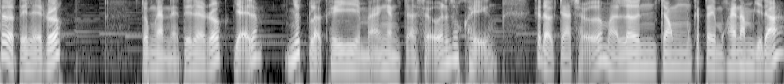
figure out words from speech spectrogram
tức là tỷ lệ rớt. Trong ngành này tỷ lệ rớt dễ lắm nhất là khi mà ngành trà sữa nó xuất hiện. Cái đợt trà sữa mà lên trong cách đây một hai năm gì đó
